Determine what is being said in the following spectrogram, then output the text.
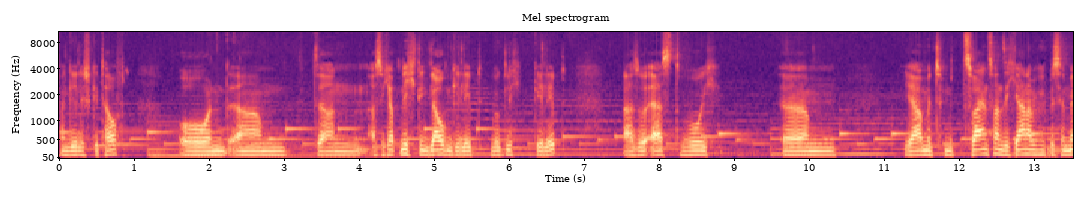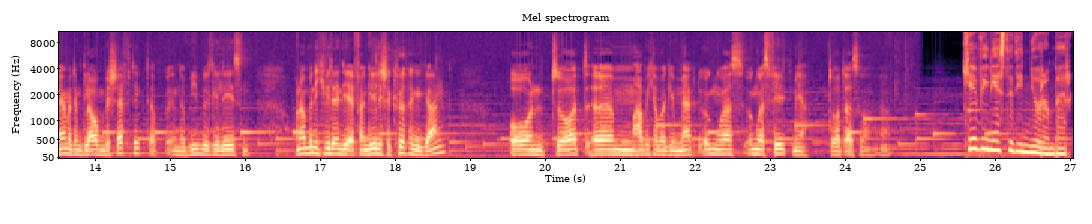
evangelisch getauft. Und ähm, dann, also ich habe nicht den Glauben gelebt, wirklich gelebt. Also erst, wo ich, ähm, ja, mit, mit 22 Jahren habe ich mich ein bisschen mehr mit dem Glauben beschäftigt, habe in der Bibel gelesen. Und dann bin ich wieder in die evangelische Kirche gegangen Und dort ähm, habe ich aber gemerkt, irgendwas, irgendwas fehlt mir dort. Also, ja. Kevin este din Nuremberg.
